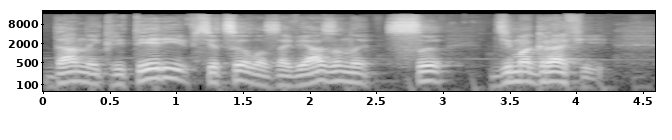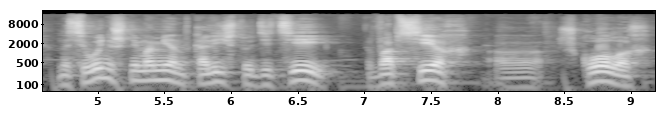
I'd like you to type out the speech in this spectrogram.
Данные критерии всецело завязаны с демографией. На сегодняшний момент количество детей во всех э, школах,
